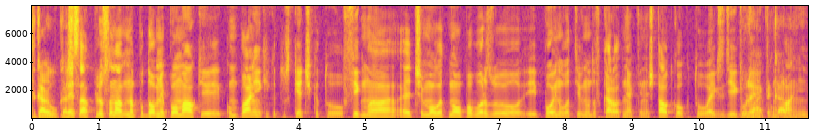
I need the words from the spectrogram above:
Така да го кажа. Сега, плюса на, на подобни по-малки компании като Sketch, като Figma е, че могат много по-бързо и по-инновативно да вкарват някакви неща, отколкото XD и големи е така, компании.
